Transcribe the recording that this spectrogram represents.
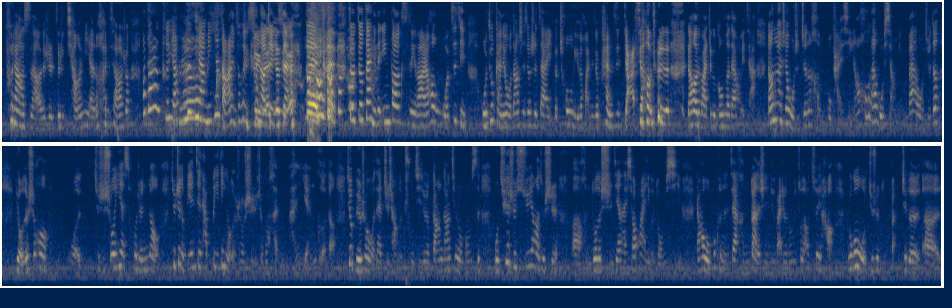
put on a smile，就是就是强颜欢笑，然后说啊，当然可以啊，没问题啊，明天早上你就会看到这个在对对，就就在你的 inbox 里了。然后我自己，我就感觉我当时就是在一个抽离的环境，就看自己假笑，就是然后就把这个工作带回家。然后那段时间我是真的很不开心。然后后来我想明白了，我觉得有的时候。我就是说 yes 或者 no，就这个边界它不一定有的时候是这个很很严格的。就比如说我在职场的初期，就是刚刚进入公司，我确实需要就是呃很多的时间来消化一个东西，然后我不可能在很短的时间就把这个东西做到最好。如果我就是把这个呃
